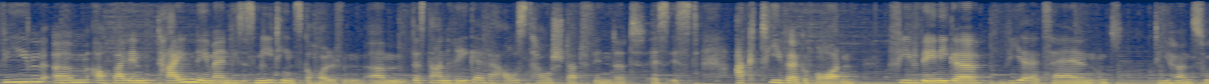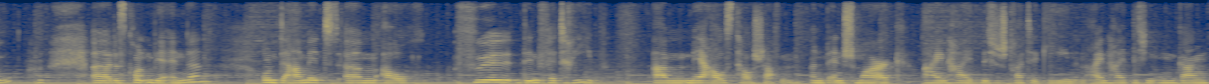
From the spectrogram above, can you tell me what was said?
viel ähm, auch bei den Teilnehmern dieses Meetings geholfen, ähm, dass da ein regerer Austausch stattfindet. Es ist aktiver geworden, viel weniger wir erzählen und die hören zu. Äh, das konnten wir ändern und damit ähm, auch für den Vertrieb ähm, mehr Austausch schaffen, ein Benchmark, einheitliche Strategien, einen einheitlichen Umgang,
